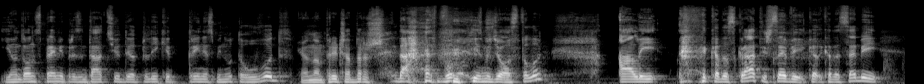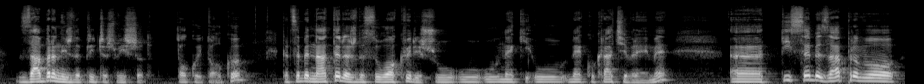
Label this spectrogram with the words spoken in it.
I onda on spremi prezentaciju gde je otprilike 13 minuta uvod. I onda on priča brže. Da, između ostalog. Ali kada skratiš sebi, kada sebi zabraniš da pričaš više od toliko i toliko, kad sebe nateraš da se uokviriš u, u, u, neki, u neko kraće vreme, uh, ti sebe zapravo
